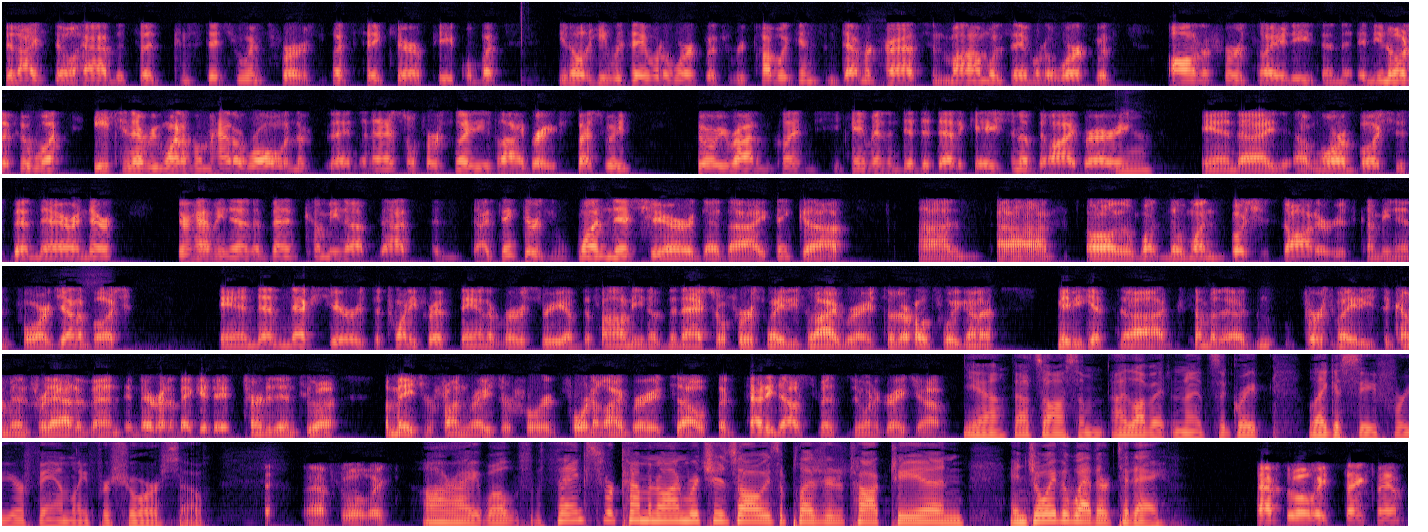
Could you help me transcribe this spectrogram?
that I still have that said constituents first. Let's take care of people. But you know, he was able to work with Republicans and Democrats and mom was able to work with all the first ladies, and and you know what? If it was each and every one of them had a role in the in the National First Ladies Library, especially Hillary Rodham Clinton. She came in and did the dedication of the library, yeah. And uh, uh, Laura Bush has been there, and they're they're having an event coming up. That I think there's one this year that uh, I think uh, uh, uh, oh the one the one Bush's daughter is coming in for Jenna Bush and then next year is the 25th anniversary of the founding of the National First Ladies Library. So they're hopefully going to maybe get uh, some of the first ladies to come in for that event, and they're going to make it, it turn it into a, a major fundraiser for for the library itself. But Patty Dowd Smith is doing a great job. Yeah, that's awesome. I love it, and it's a great legacy for your family for sure. So, absolutely. All right. Well, thanks for coming on, Richard. It's always a pleasure to talk to you, and enjoy the weather today. Absolutely. Thanks, ma'am.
